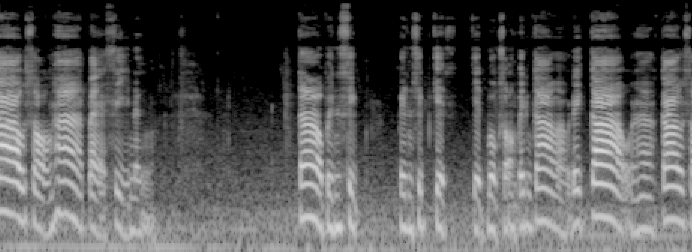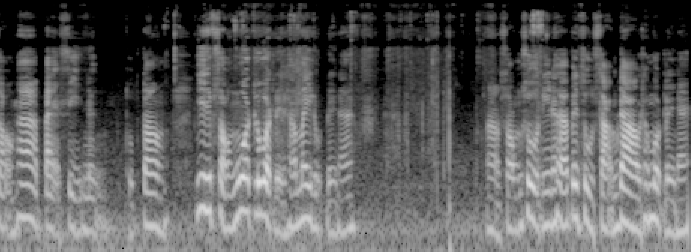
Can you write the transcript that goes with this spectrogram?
เก้าสองห้าแปดสี่หนึ่งเก้าเป็นสิบเป็นสิบเจ็ดเจ็ดบวกสองเป็นเก้าเอาได้เก้านะคะเก้าสองห้าแปดสี่หนึ่งถูกต้องยี่สิบสองงวดรวดเลยนะคะไม่หลุดเลยนะอ่าสองสูตรนี้นะคะ เป็นสูตรสามดาวทั้งหมดเลยนะ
